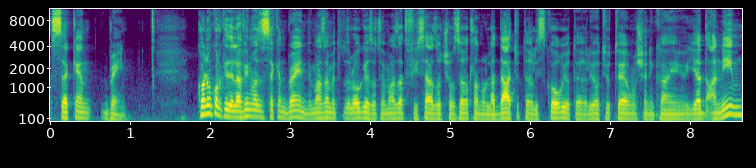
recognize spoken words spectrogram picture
Second Brain. קודם כל, כדי להבין מה זה Second Brain ומה זה המתודולוגיה הזאת ומה זה התפיסה הזאת שעוזרת לנו לדעת יותר, לזכור יותר, להיות יותר, מה שנקרא, ידענים,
